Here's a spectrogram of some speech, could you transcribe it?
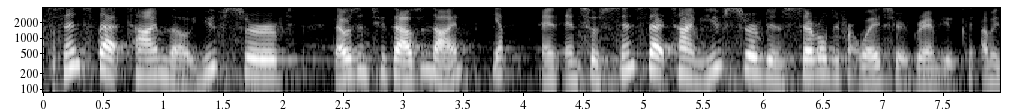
since that time, though, you've served, that was in 2009. Yep. And, and so since that time, you've served in several different ways here at Grandview. I mean,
